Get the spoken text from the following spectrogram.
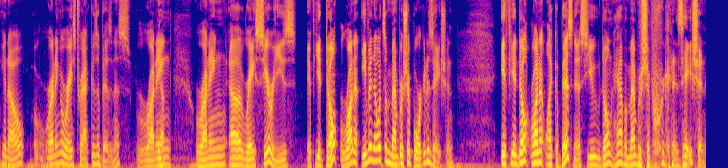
you know, running a racetrack is a business. Running running a race series, if you don't run it, even though it's a membership organization, if you don't run it like a business, you don't have a membership organization.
